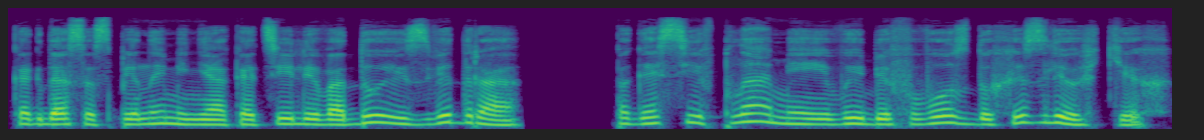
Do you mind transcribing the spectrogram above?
когда со спины меня окатили водой из ведра, погасив пламя и выбив воздух из легких.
